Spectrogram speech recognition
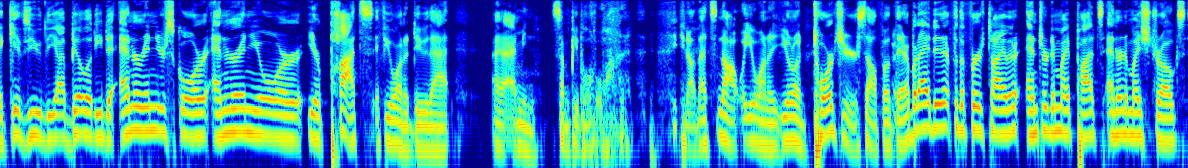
It gives you the ability to enter in your score, enter in your your putts if you want to do that. I, I mean, some people want to, you know, that's not what you want to, you don't want to torture yourself out there. But I did it for the first time, entered in my putts, entered in my strokes,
